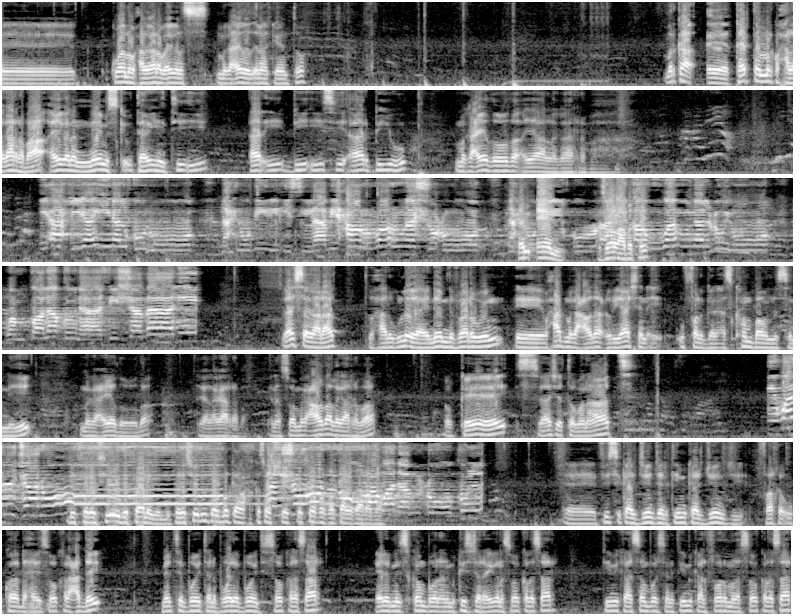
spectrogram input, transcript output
Eh, kuwana waxaa laga rabaa iyagana magacyadooda inaad keento. Marka eh, qeybtan marka waxaa lagaa rabaa ayagana namiska u taagan yihiin t e r e b e c r b u. Magacyadooda ayaa laga rabaa. نحن بالإسلام حررنا الشعوب نحن MN. زول بالقرآن عبطي. قومنا العيوب وانطلقنا في الشمال su-aasha sagaalaad waxaa lagu leeyahay name the following ee waxaad magacoodaa curyaashan ay u falgalay as compound la sameeyey magacyadooda ayaa lagaa rabaa inaad soo magacooda lagaa rabaa okay su-aasha tobanaad physical change and chemical change farqi u kala dhexeey soo kala cadday melting point and boiling point soo kala saar elements compound and mixture iyagana soo kala saar chemical samples and chemical formula soo kala saar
